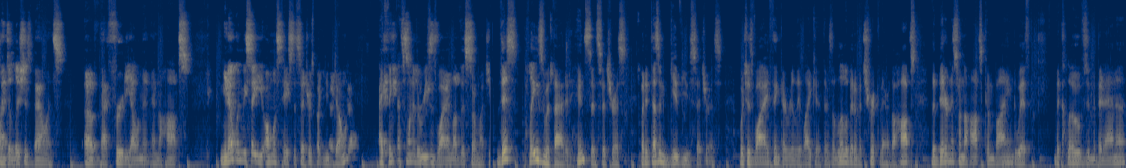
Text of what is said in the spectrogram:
a delicious balance of that fruity element and the hops. You know, when we say you almost taste the citrus, but you don't, I think that's one of the reasons why I love this so much. This plays with that. It hints at citrus, but it doesn't give you citrus, which is why I think I really like it. There's a little bit of a trick there. The hops, the bitterness from the hops combined with the cloves and the banana,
